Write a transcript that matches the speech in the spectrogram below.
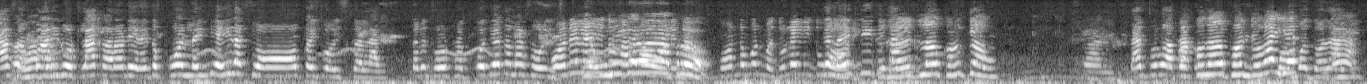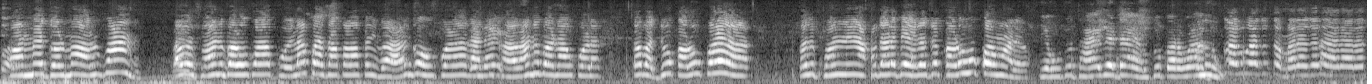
આ સંભાળી રોટલા કરે ને એને તો ફોન લઈને બેહી રાખ્યો કઈ ચોવીસ કલાક તમે થોડો ઠપકો દે તમારા સોળી ફોને લઈ એવું લીધું નહીં કરવાનું આપણે. ફોન નંબર બધું લઈ લીધું લઈ જ લીધું એટલે જ લાવ કરું કેવું તાર થોડું આપણે આખો દાડો ફોન જોવાઈ ગયા બધું આવી પડે. ફોન મેં દોડમાં આલુ પડે ને હવે સોન બાળું પડે કોયલા પૈસા પડે કઈ વાળન ગવું પડે રાતે ખાવાનું બનાવવું પડે. તો બધું કરવું પડે. પછી ફોન લઈને આખો દાડે બેહેલો તો કરવું કોણ મારે એવું તો થાય બેટા એવું તો કરવાનું. કરવું આ તો તમારા ઘરે હારા હારા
